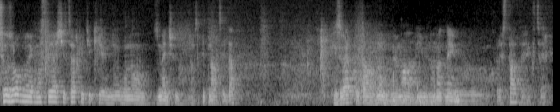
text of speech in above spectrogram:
Все зроблено як в настоящій церкві, тільки ну, воно зменшено раз 15, да? І зверху там ну, нема іменно над нею Христа, так як в церкві.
